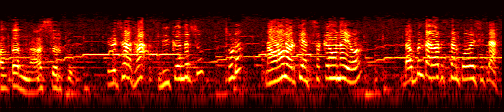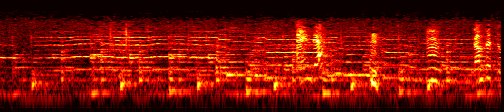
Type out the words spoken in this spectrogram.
అంతా నా సరుకు. తెలుసా నీకేం తెలుసు? చూడు నాణం అడితే ఎంత చక్కగా ఉన్నాయో. డబ్బులు తర్వాత ఇస్తాను పోవే సీత. అయిందా? గంపెత్తు.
